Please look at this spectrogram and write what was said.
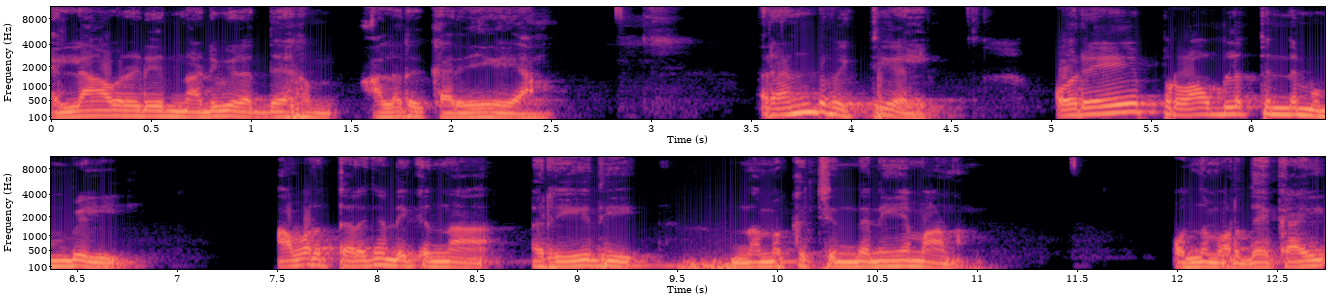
എല്ലാവരുടെയും നടുവിൽ അദ്ദേഹം അലറി കരയുകയാണ്. രണ്ട് വ്യക്തികൾ ഒരേ പ്രോബ്ലത്തിന്റെ മുമ്പിൽ അവർ തിരഞ്ഞെടുക്കുന്ന രീതി നമുക്ക് ചിന്തനീയമാണ്. ഒന്ന് മൊർദേക്കായി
